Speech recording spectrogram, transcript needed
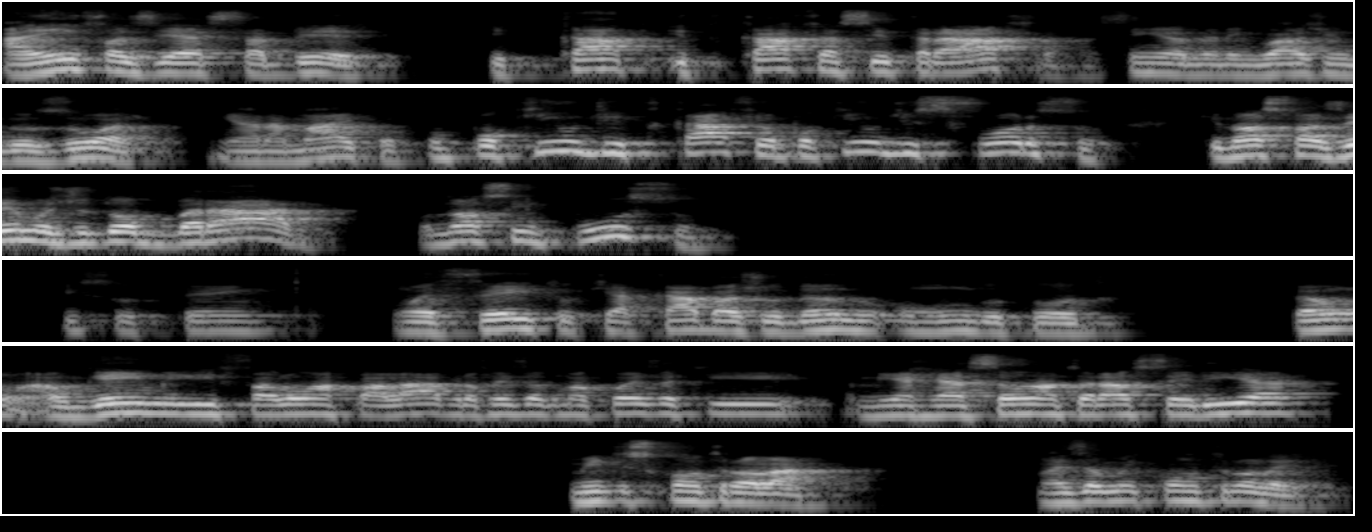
A ênfase é saber que kaf citrafra, assim é na linguagem do Zohar, em aramaico, um pouquinho de kaf, um pouquinho de esforço que nós fazemos de dobrar o nosso impulso, isso tem um efeito que acaba ajudando o mundo todo. Então, alguém me falou uma palavra, fez alguma coisa que a minha reação natural seria me descontrolar. Mas eu me controlei.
